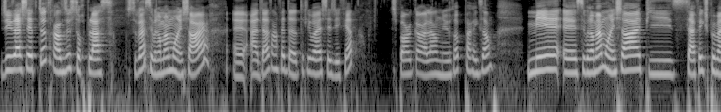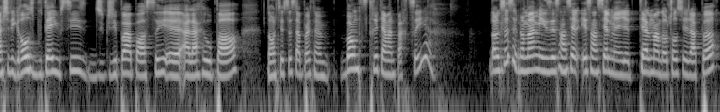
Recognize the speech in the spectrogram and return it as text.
je les achète toutes rendues sur place. Souvent, c'est vraiment moins cher. Euh, à date, en fait, de tous les voyages que j'ai faits. Suis pas encore allée en Europe, par exemple. Mais euh, c'est vraiment moins cher, puis ça fait que je peux m'acheter des grosses bouteilles aussi, du que j'ai pas à passer euh, à l'aéroport. Donc ça, ça peut être un bon petit truc avant de partir. Donc ça, c'est vraiment mes essentiels essentiels, mais il y a tellement d'autres choses que j'apporte.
